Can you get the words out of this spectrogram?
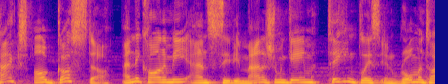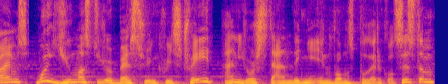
Pax Augusta, an economy and city management game taking place in Roman times where you must do your best to increase trade and your standing in Rome's political system,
